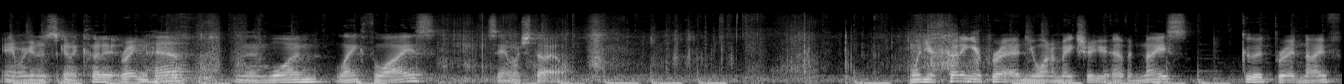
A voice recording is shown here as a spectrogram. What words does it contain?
and we're gonna just gonna cut it right in half and then one lengthwise sandwich style. When you're cutting your bread, you want to make sure you have a nice, good bread knife.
